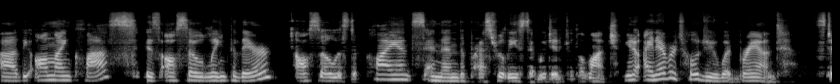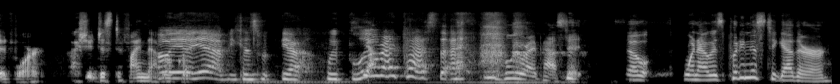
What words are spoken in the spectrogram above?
Uh, the online class is also linked there, also a list of clients, and then the press release that we did for the launch. You know, I never told you what brand stood for. I should just define that. Oh yeah, quick. yeah, because yeah, we blew yeah. right past that. we blew right past it. So when I was putting this together,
